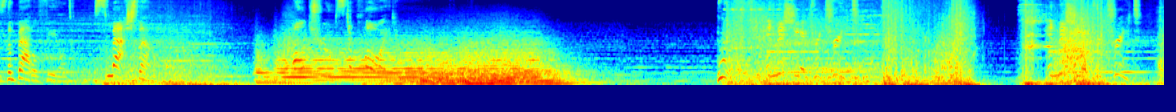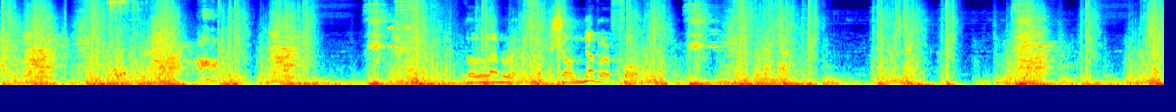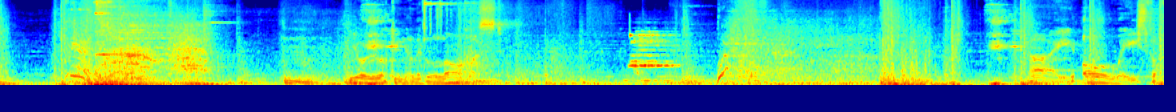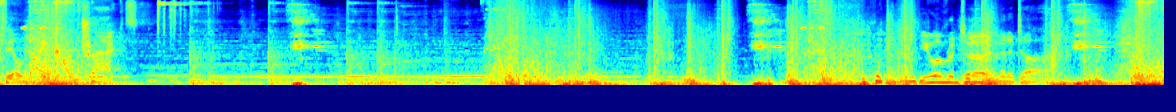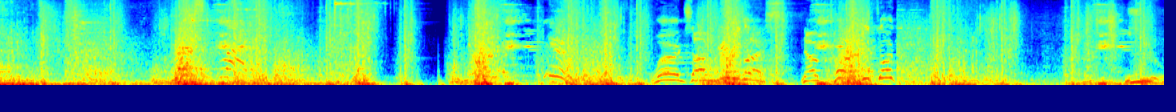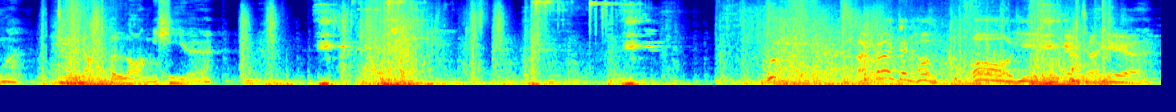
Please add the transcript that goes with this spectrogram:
the battlefield. Smash them! All troops deployed! Initiate retreat! Initiate retreat! The labyrinth shall never fall. Always fulfill my contracts. You have returned, Minotaur. Words are meaningless! Now talk with your... here. Abandon hope, all ye enter here.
